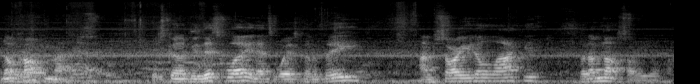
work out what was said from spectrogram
no compromise. It's gonna be this way, and that's the way it's gonna be. I'm sorry you don't like it, but I'm not sorry you don't like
